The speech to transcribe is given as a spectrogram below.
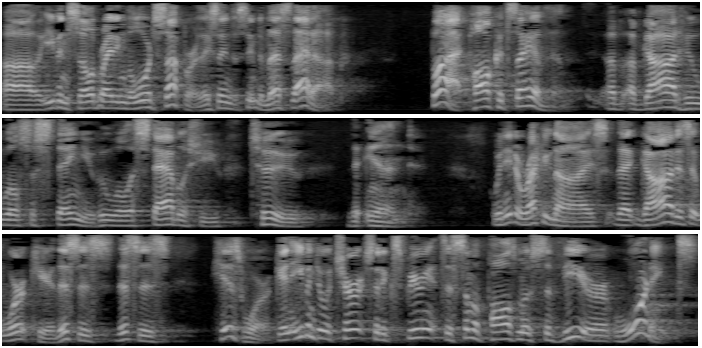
uh, even celebrating the Lord's Supper. They seem to seem to mess that up. But Paul could say of them, of, of God who will sustain you, who will establish you to the end. We need to recognize that God is at work here. This is, this is His work. And even to a church that experiences some of Paul's most severe warnings,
